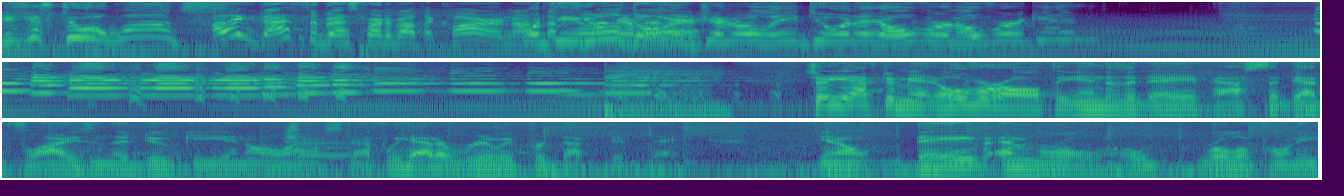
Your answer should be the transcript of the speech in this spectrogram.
You just do it once. I think that's the best part about the car, not What the do you remember door. the General Lee doing it over and over again? So you have to admit, overall, at the end of the day, past the dead flies and the dookie and all that stuff, we had a really productive day. You know, Dave and Rollo, Rollo Pony,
